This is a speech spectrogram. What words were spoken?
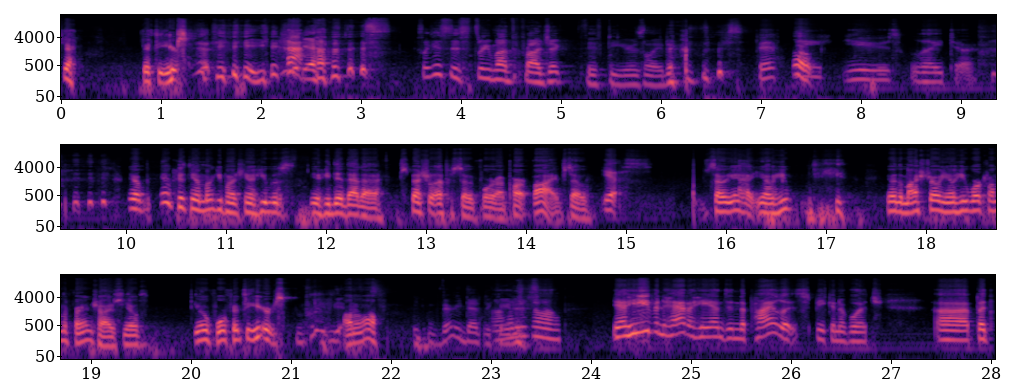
Yeah, fifty years. yeah. It's like this is three month project. Fifty years later. Fifty Oh. years later. you know, because you know, Monkey Punch, you know, he was, you know, he did that uh special episode for uh, part five, so. Yes. so yeah, you know he, he, you know the maestro, you know he worked on the franchise, you know, you know for fifty years Pretty- on and off. Very dedicated. Yeah, he even had a hand in the pilot. Speaking of which, uh, but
